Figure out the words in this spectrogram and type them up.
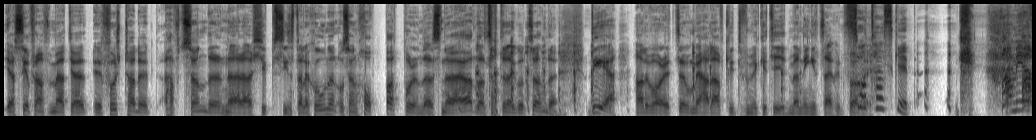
jag ser framför mig att jag eh, först hade haft sönder den där chipsinstallationen och sen hoppat på den där snöödlan så att den hade gått sönder. Det hade varit om jag hade haft lite för mycket tid men inget särskilt för Så mig. taskigt. ja, men jag,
